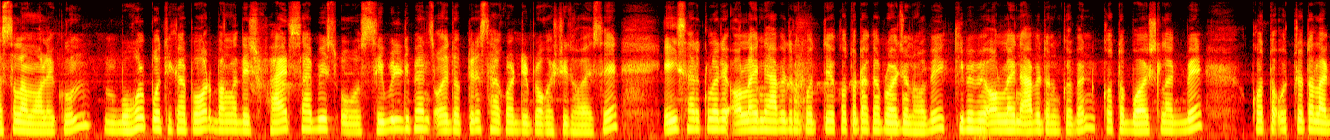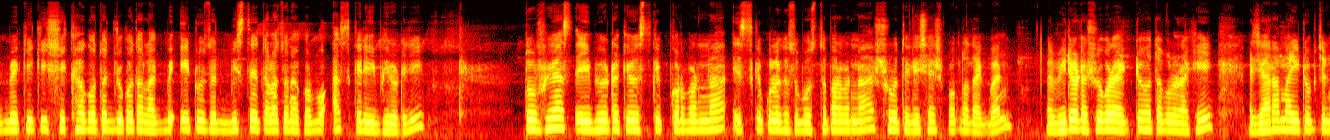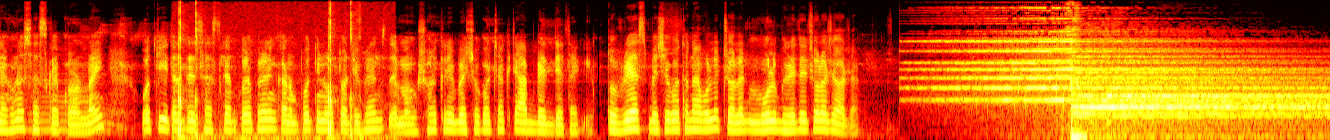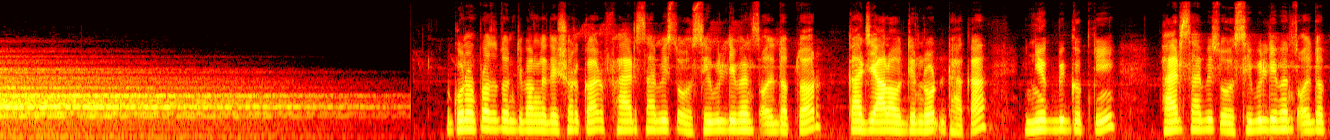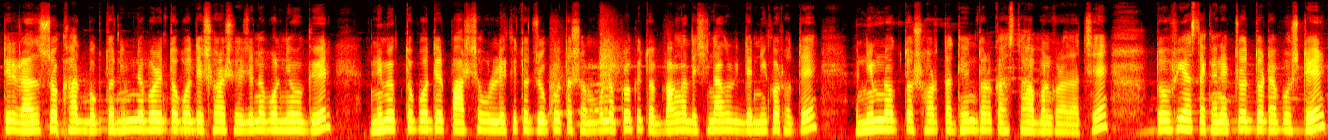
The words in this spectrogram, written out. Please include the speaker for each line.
Speaker 1: আসসালামু আলাইকুম। বহুল প্রতীক্ষার পর বাংলাদেশ ফায়ার সার্ভিস ও সিভিল ডিফেন্স অধিদপ্তরের সার্কুলারটি প্রকাশিত হয়েছে। এই সার্কুলারে অনলাইনে আবেদন করতে কত টাকা প্রয়োজন হবে? কীভাবে অনলাইনে আবেদন করবেন? কত বয়স লাগবে? কত উচ্চতা লাগবে? কি কি শিক্ষাগত যোগ্যতা লাগবে? এ টু জেড বিস্তারিত আলোচনা করব আজকের এই ভিডিওটি। তো ভিয়াস এই ভিডিওটা কেউ স্কিপ করবেন না, স্কিপ করলে কিছু বুঝতে পারবেন না। শুরু থেকে শেষ পর্যন্ত দেখবেন। ভিডিওটা শুরু করার একটু হতে বলে রাখি, যারা আমার ইউটিউব চ্যানেল এখনও সাবস্ক্রাইব করেন নাই, অতি তাদের সাবস্ক্রাইব করে ফেলেন, কারণ প্রতিনিয়ত ডিফেন্স এবং সরকারি বেসরকারি চাকরি আপডেট দিয়ে থাকি। তো ভিয়াস বেশি কথা না বলে চলেন মূল ভিডিওতে চলে যাওয়া যাক। গণপ্রজাতন্ত্রী বাংলাদেশ সরকার, ফায়ার সার্ভিস ও সিভিল ডিফেন্স অধিদপ্তর কাজী আলাউদ্দিন রোড, ঢাকা। নিয়োগ বিজ্ঞপ্তি, ফায়ার সার্ভিস ও সিভিল ডিফেন্স অধিদপ্তরের রাজস্ব খাতভুক্ত নিম্নবর্ণিত পদে সরাসরি জনবল নিয়োগের নিম্নোক্ত পদের পার্শ্ব উল্লেখিত যোগ্যতা সম্পন্ন প্রকৃত বাংলাদেশি নাগরিকদের নিকট হতে নিম্নোক্ত শর্তাধীন দরখাস্ত আহ্বান করা যাচ্ছে। তো ফিয়াস এখানে চোদ্দোটা পোস্টের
